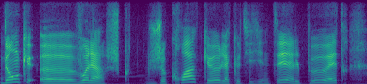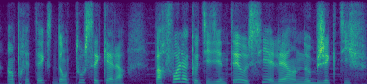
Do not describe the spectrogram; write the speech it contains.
Donc voilà, je, je crois que la quotidienneté, elle peut être un prétexte dans tous ces cas-là. Parfois, la quotidienneté aussi, elle est un objectif.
